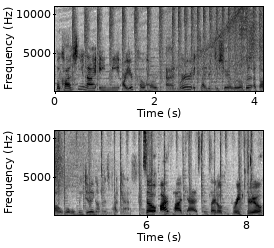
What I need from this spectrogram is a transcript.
Bokashi and I, Amy, are your co hosts, and we're excited to share a little bit about what we'll be doing on this podcast. So, our podcast, entitled Breakthrough,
